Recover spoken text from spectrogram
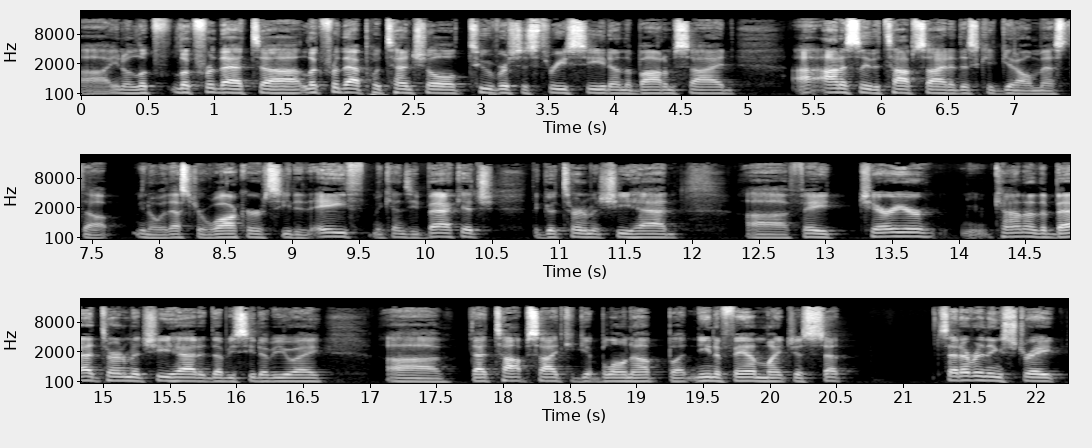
uh, you know, look look for that uh, look for that potential two versus three seed on the bottom side. Uh, honestly, the top side of this could get all messed up. You know, with Esther Walker seeded eighth, Mackenzie Bakich, the good tournament she had, uh, Faye Cherrier, kind of the bad tournament she had at WCWA. Uh, that top side could get blown up, but Nina Pham might just set set everything straight,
